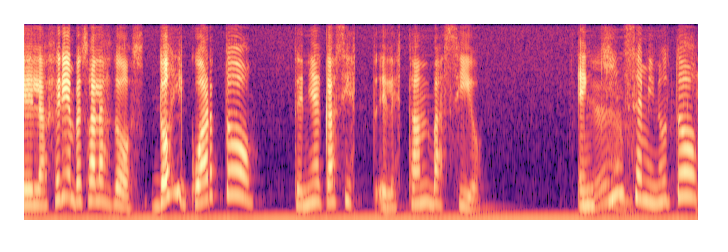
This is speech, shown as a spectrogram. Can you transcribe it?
Eh, la feria empezó a las 2, 2 y cuarto tenía casi el stand vacío. En 15 minutos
